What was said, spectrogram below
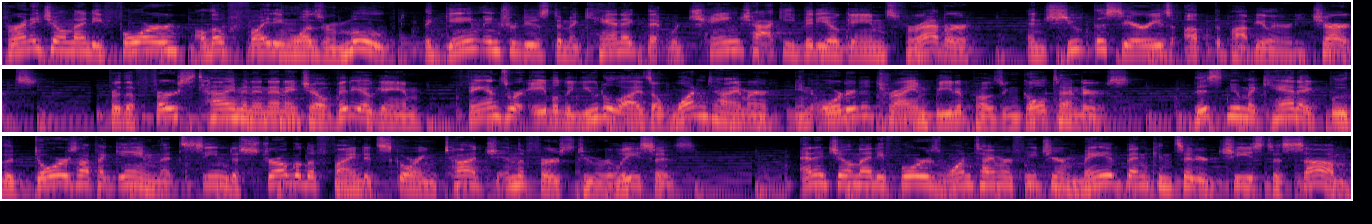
For NHL 94, although fighting was removed, the game introduced a mechanic that would change hockey video games forever and shoot the series up the popularity charts. For the first time in an NHL video game, fans were able to utilize a one timer in order to try and beat opposing goaltenders. This new mechanic blew the doors off a game that seemed to struggle to find its scoring touch in the first two releases. NHL 94's one timer feature may have been considered cheese to some,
